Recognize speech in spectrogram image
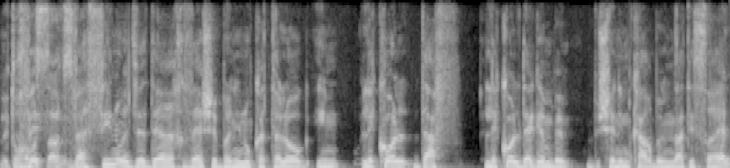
לתוך המסע עצמו. ועשינו את זה דרך זה שבנינו קטלוג עם לכל דף, לכל דגם ב- שנמכר במדינת ישראל,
